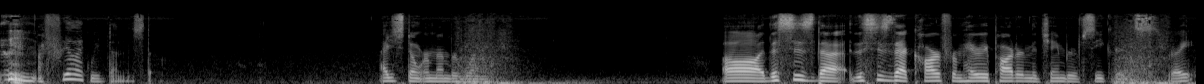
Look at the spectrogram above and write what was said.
I feel like we've done this though. I just don't remember when. Oh, this is that this is that car from Harry Potter and the Chamber of Secrets, right?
